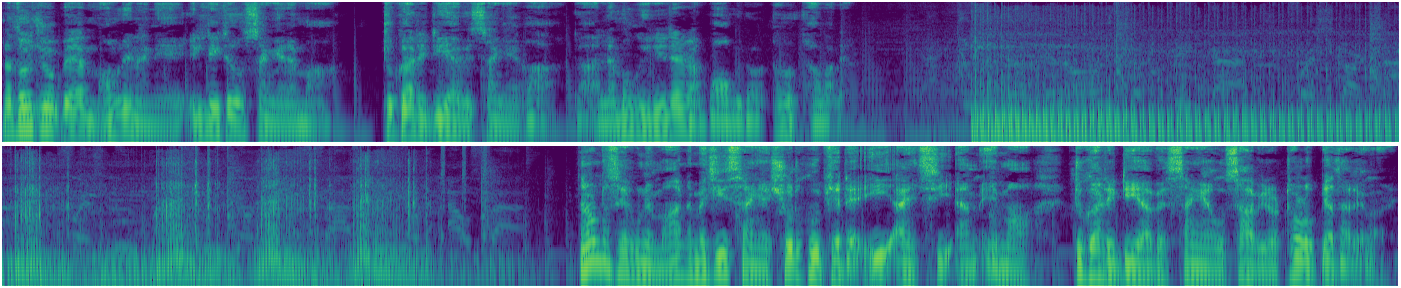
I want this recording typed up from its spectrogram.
နောက်ဆုံးကျုပ်ပဲမောင်းနေနိုင်တဲ့ Elite ဆိုင်ငယ်ထဲမှာဒုက္ခတီတရားပဲဆိုင်ငယ်ကဒါ Lamborghini နဲ့တော့ပေါင်းပြီးတော့ထုတ်လုပ်ထားပါတယ်နောက်တစ်ဆယ်ခုနှစ်မှာနာမည်ကြီးဆိုင်ငယ် show တစ်ခုဖြစ်တဲ့ EICMA မှာဒုက္ခတီတရားပဲဆိုင်ငယ်ကိုစပြီးတော့ထုတ်လုပ်ပြသခဲ့ပါတယ်။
